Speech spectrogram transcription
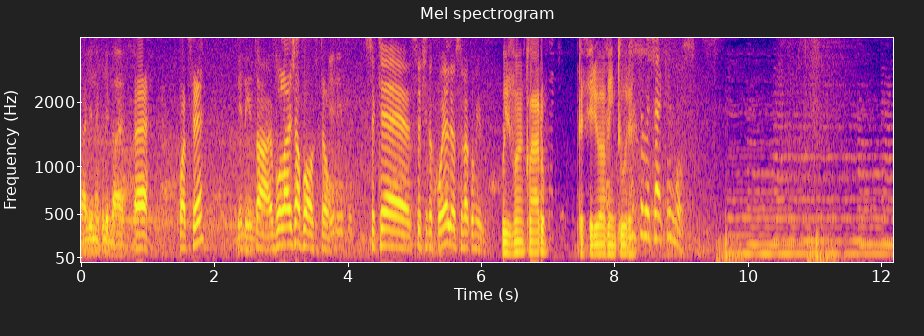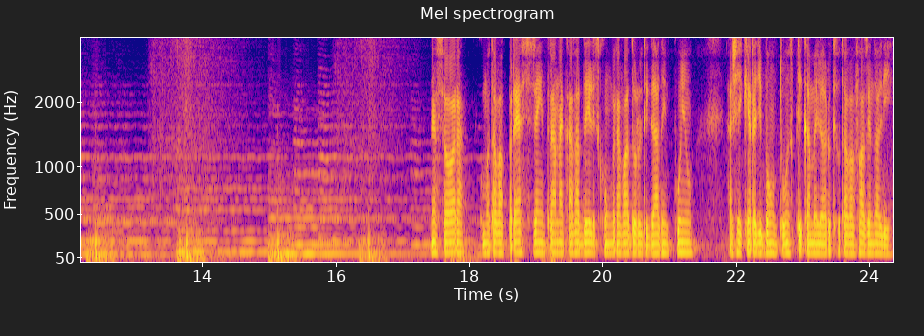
Ali naquele bairro. É. Pode ser? Beleza. Tá, eu vou lá e já volto então. Beleza. Você quer. Você fica com ele ou você vai comigo? O Ivan, claro, preferiu a aventura. Vamos conversar aqui, moço. Nessa hora, como eu estava prestes a entrar na casa deles com um gravador ligado em punho, achei que era de bom tom explicar melhor o que eu estava fazendo ali.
